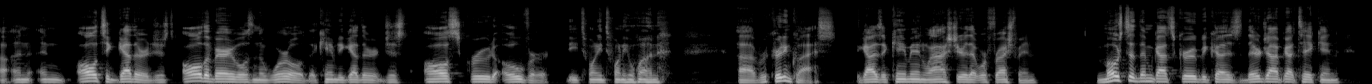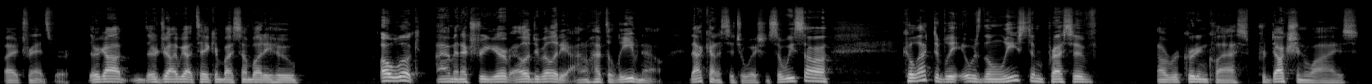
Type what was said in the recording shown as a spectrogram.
Uh, and and all together, just all the variables in the world that came together, just all screwed over the 2021 uh, recruiting class. The guys that came in last year that were freshmen, most of them got screwed because their job got taken by a transfer. Their got their job got taken by somebody who, oh look, I have an extra year of eligibility. I don't have to leave now. That kind of situation. So we saw collectively it was the least impressive uh, recruiting class production wise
